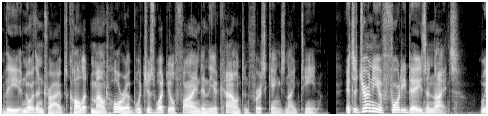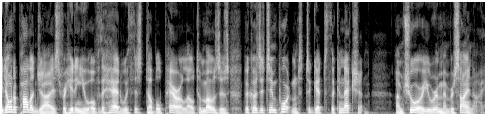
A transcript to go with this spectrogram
The northern tribes call it Mount Horeb, which is what you'll find in the account in 1 Kings 19. It's a journey of 40 days and nights. We don't apologize for hitting you over the head with this double parallel to Moses because it's important to get the connection. I'm sure you remember Sinai.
